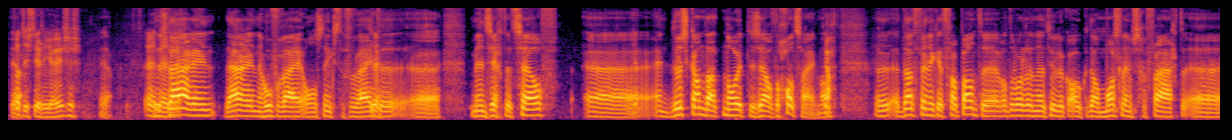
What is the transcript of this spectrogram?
Ja. dat is de Heer Jezus. Ja. En, dus en- daarin, daarin hoeven wij ons niks te verwijten. Eh, men zegt het zelf. eh, En dus kan dat nooit dezelfde God zijn. Want eh, dat vind ik het frappante. Want er worden natuurlijk ook dan moslims gevraagd eh,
